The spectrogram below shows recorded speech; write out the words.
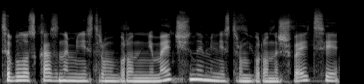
Це було сказано міністром оборони Німеччини, міністром оборони Швеції.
